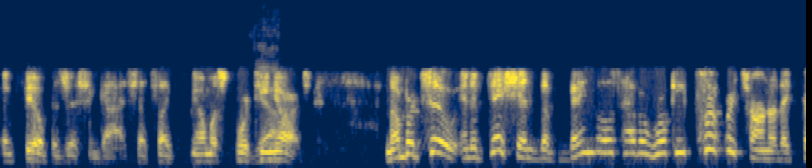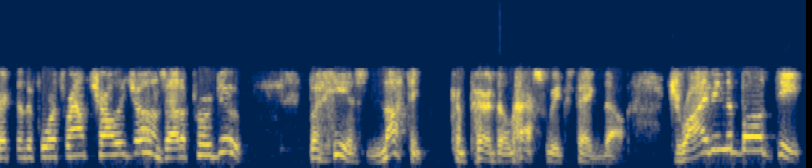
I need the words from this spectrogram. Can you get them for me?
in field position, guys. That's like almost 14 Yeah. yards. Number two, in addition, the Bengals have a rookie punt returner they picked in the fourth round, Charlie Jones out of Purdue. But he is nothing compared to last week's take, though. Driving the ball deep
